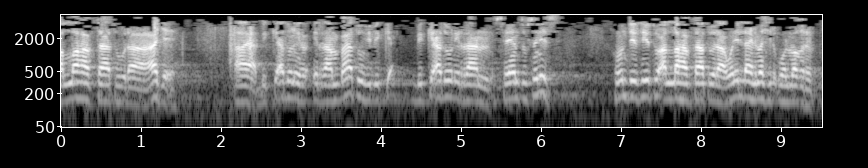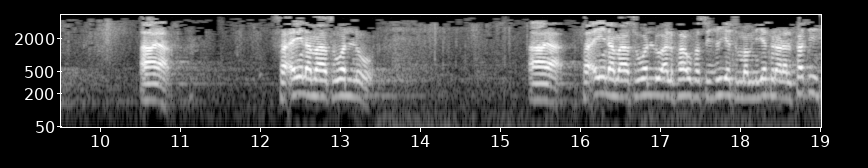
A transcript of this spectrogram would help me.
allah haftaatuudha jee aya bikki aduun irraan baatuu fi bikki aduun irraan seentu sinis hundi isiitu allah haftaatuudha walillahi almashriq walmaghrib. Aya فأينما تولوا آية فأينما تولوا الفاء فصيحية مبنية على الفتح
